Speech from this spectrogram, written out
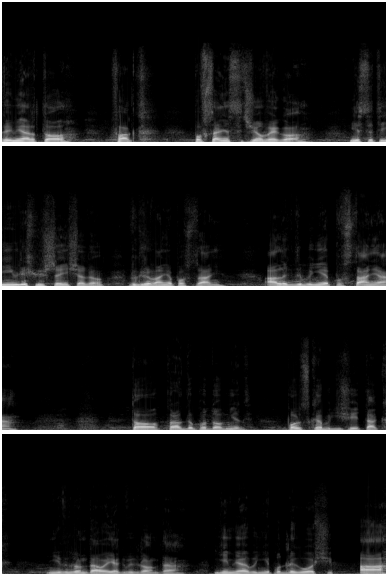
wymiar to fakt powstania styczniowego. Niestety nie mieliśmy szczęścia do wygrywania powstań, ale gdyby nie powstania, to prawdopodobnie Polska by dzisiaj tak nie wyglądała, jak wygląda i nie miałaby niepodległości. A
